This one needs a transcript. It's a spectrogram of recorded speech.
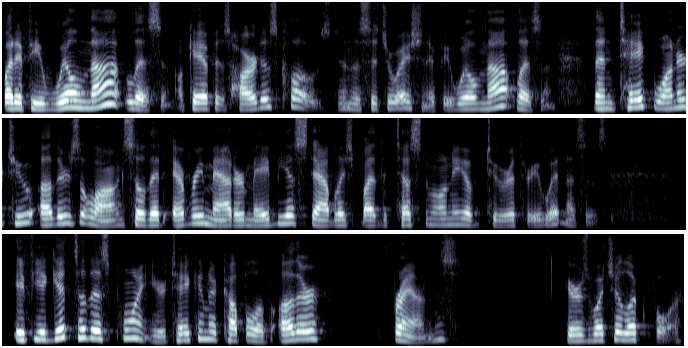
But if he will not listen, okay, if his heart is closed in the situation, if he will not listen, then take one or two others along so that every matter may be established by the testimony of two or three witnesses. If you get to this point, you're taking a couple of other friends. Here's what you look for.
